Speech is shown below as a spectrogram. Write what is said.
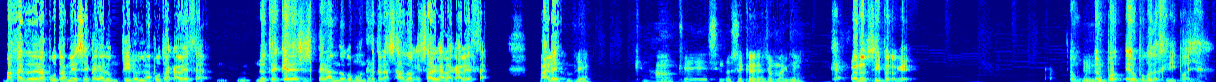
Bájate de la puta mesa y pégale un tiro en la puta cabeza. No te quedes esperando como un retrasado a que salga la cabeza, ¿vale? Hombre, que no, que si no se carga John McClane. Que, bueno, sí, pero que. Es un, Ujú. es un po- es un poco de gilipollas.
